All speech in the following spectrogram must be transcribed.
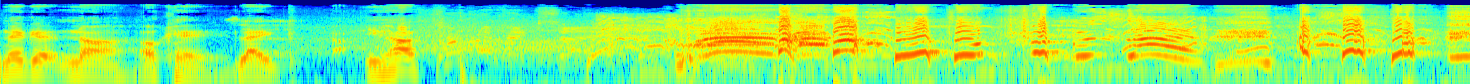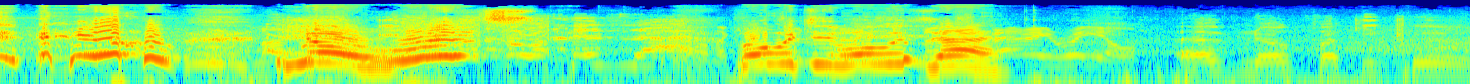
Nigga, nah. Okay, like, you have what the fuck was that? yo, yo, what? What was you? What was that? I have no fucking clue.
